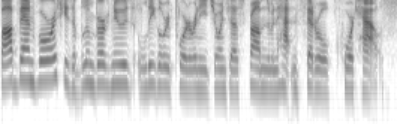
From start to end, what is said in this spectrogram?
Bob Van Voris, he's a Bloomberg News legal reporter, and he joins us from the Manhattan Federal Courthouse.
